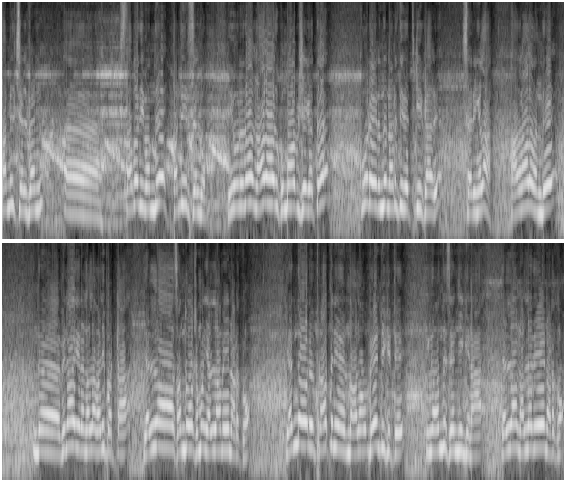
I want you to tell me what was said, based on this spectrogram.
தமிழ்ச்செல்வன் செல்வன் ஸ்தபதி வந்து பன்னீர் செல்வம். இவர் தான் நாலாவது கும்பாபிஷேகத்தை கூட இருந்து நடத்தி வச்சுக்கிருக்காரு சரிங்களா? அதனால் வந்து இந்த விநாயகரை நல்லா வழிபட்டால் எல்லா சந்தோஷமும் எல்லாமே நடக்கும். எந்த ஒரு பிரார்த்தனையாக இருந்தாலும் வேண்டிக்கிட்டு இங்கே வந்து செஞ்சீங்கன்னா எல்லாம் நல்லதே நடக்கும்.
